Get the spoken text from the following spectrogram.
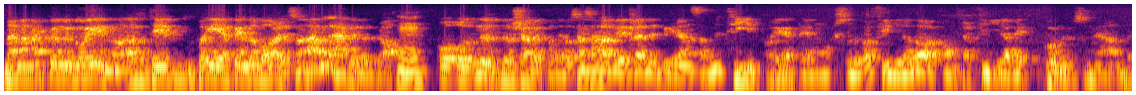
Men när han kunde gå in och alltså till, på EPn då var det så ah, men det här blir väl bra. Mm. Och, och nu då kör vi på det. Och sen så hade vi väldigt begränsat med tid på EPn också. Det var fyra dagar kontra fyra veckor nu som jag hade.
